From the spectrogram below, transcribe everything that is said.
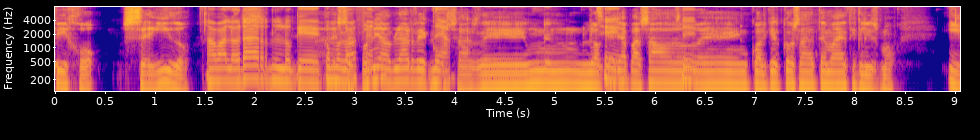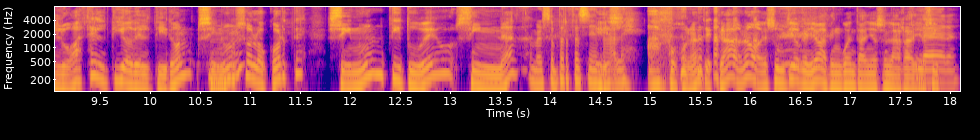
fijo seguido A valorar lo que, cómo se lo hacen. pone a hablar de cosas, de un- lo que haya pasado sí. en cualquier cosa de tema de ciclismo. Y lo hace el tío del tirón, sin un solo corte, sin un titubeo, sin nada. Hombre, son Es profesionales. acojonante. claro, no, es un tío que lleva 50 años en la radio, sí, Claro.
